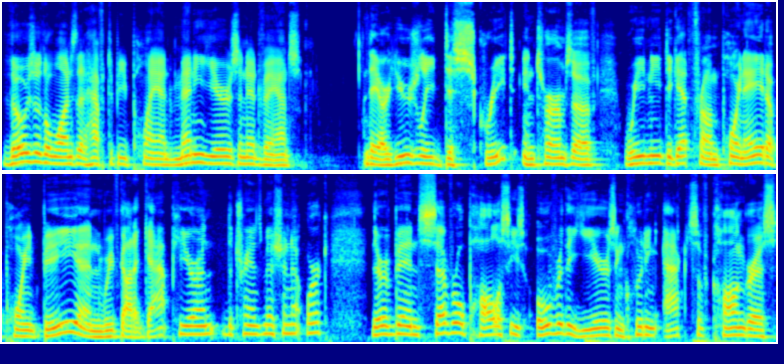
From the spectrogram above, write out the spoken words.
Those are the ones that have to be planned many years in advance. They are usually discrete in terms of we need to get from point A to point B, and we've got a gap here in the transmission network. There have been several policies over the years, including acts of Congress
